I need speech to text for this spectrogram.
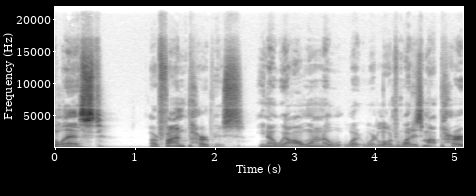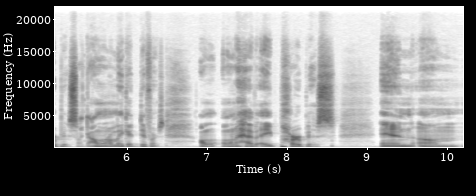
blessed or find purpose. You know we all want to know what, what lord what is my purpose? Like i want to make a difference. I want, I want to have a purpose. And um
